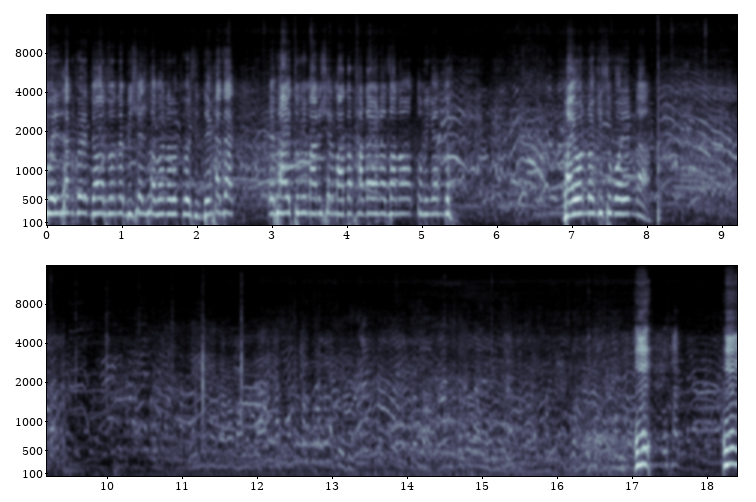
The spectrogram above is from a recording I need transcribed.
পরিধান করে দেওয়ার জন্য বিশেষভাবে অনুরোধ করছি দেখা যাক এ ভাই তুমি মানুষের মাথা ফাটায় না জানো তুমি কিন্তু ভাই অন্য কিছু করেন না এই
